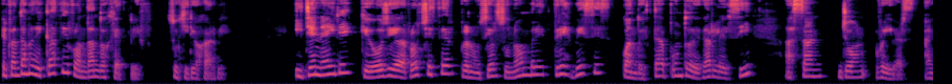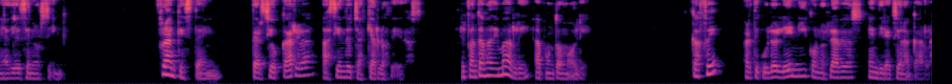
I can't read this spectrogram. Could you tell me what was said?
El fantasma de Cathy rondando Heathcliff, sugirió Harvey. Y Jane Eyre que oye a Rochester pronunciar su nombre tres veces cuando está a punto de darle el sí a St. John Rivers, añadió el señor Singh. Frankenstein, terció Carla, haciendo chasquear los dedos. El fantasma de Marley, apuntó Molly. ¿Café? articuló Lenny con los labios en dirección a Carla.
